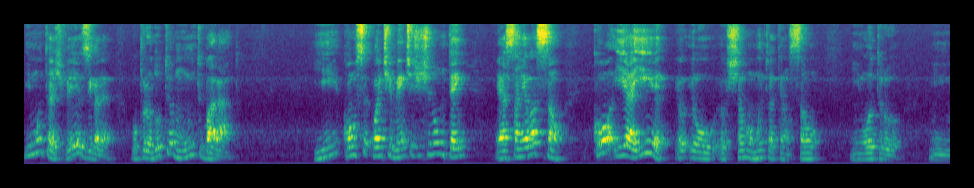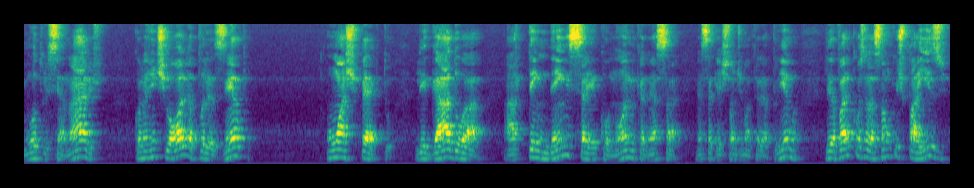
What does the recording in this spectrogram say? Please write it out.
E muitas vezes, galera, o produto é muito barato. E, consequentemente, a gente não tem essa relação. E aí, eu, eu, eu chamo muito atenção em, outro, em outros cenários, quando a gente olha, por exemplo, um aspecto ligado à, à tendência econômica nessa, nessa questão de matéria-prima, levar em consideração que os países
